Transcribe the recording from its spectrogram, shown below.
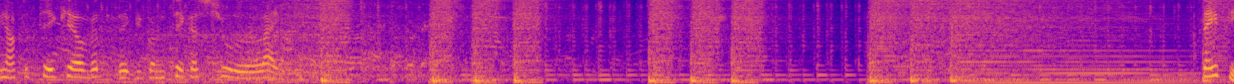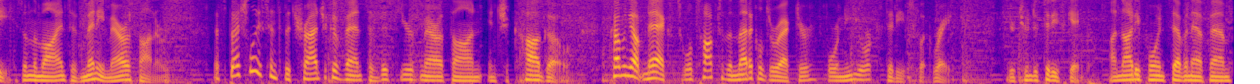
We have to take care of it. They're going to take us through life. Safety is on the minds of many marathoners, especially since the tragic events of this year's marathon in Chicago. Coming up next, we'll talk to the medical director for New York City's foot race. You're tuned to Cityscape on 90.7 FM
